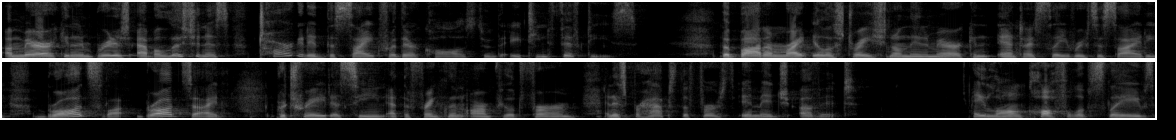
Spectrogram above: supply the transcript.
American and British abolitionists targeted the site for their cause through the 1850s. The bottom right illustration on the American Anti Slavery Society broadside portrayed a scene at the Franklin Armfield firm and is perhaps the first image of it. A long coffle of slaves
